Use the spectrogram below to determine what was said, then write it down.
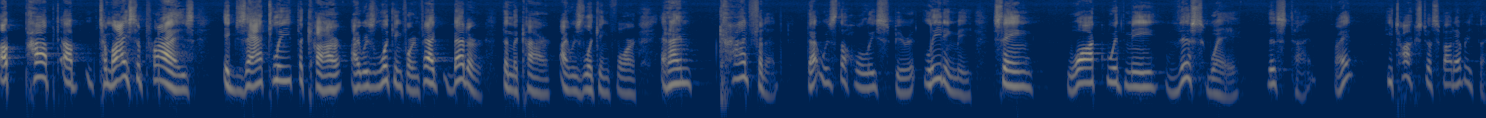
up popped up, to my surprise, exactly the car I was looking for. In fact, better than the car I was looking for. And I'm confident that was the Holy Spirit leading me, saying, Walk with me this way this time, right? He talks to us about everything.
